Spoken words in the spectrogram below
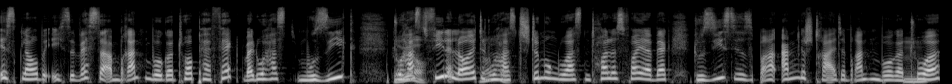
ist, glaube ich, Silvester am Brandenburger Tor perfekt, weil du hast Musik, du ja. hast viele Leute, du Ja. hast Stimmung, du hast ein tolles Feuerwerk, du siehst dieses angestrahlte Mhm. Brandenburger Tor.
